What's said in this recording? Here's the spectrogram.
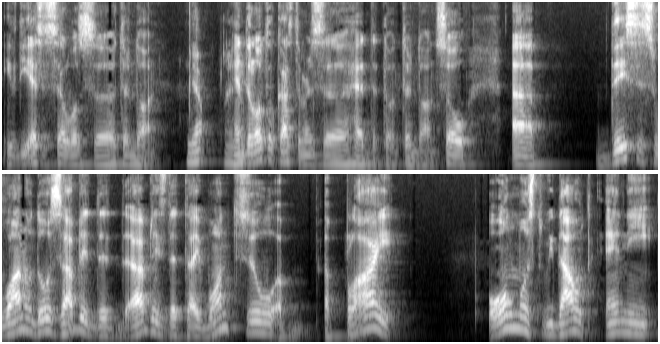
if the SSL was uh, turned on Yeah, and a lot of customers uh, had that turned on. So uh, this is one of those update that, updates that I want to uh, apply almost without any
